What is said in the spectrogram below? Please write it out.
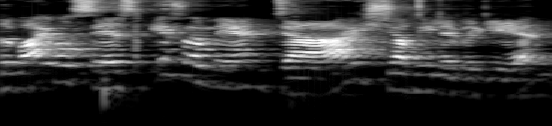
the Bible says, If a man die, shall he live again?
